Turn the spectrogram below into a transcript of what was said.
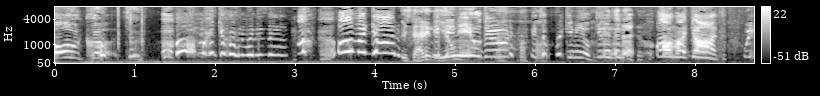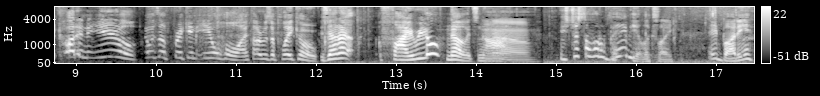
Oh, God, dude. Oh my God, what is that? Oh my God. Is that an it's eel? an eel, dude. It's a freaking eel. Get in the net. Oh my God. We caught an eel. It was a freaking eel hole. I thought it was a Pleco. Is that a fire eel? No, it's not. No. He's just a little baby, it looks like. Hey, buddy.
